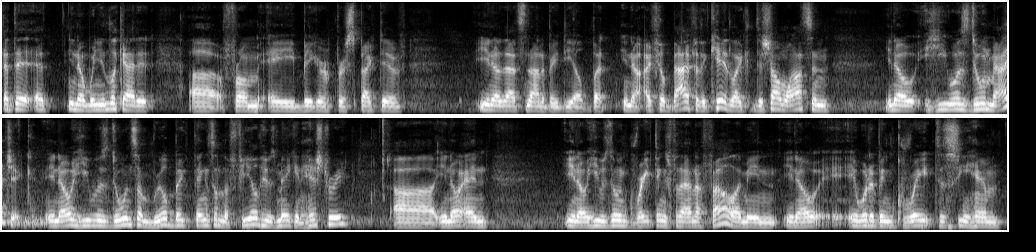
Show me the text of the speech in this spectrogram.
at the at, you know when you look at it uh, from a bigger perspective, you know that's not a big deal. But you know I feel bad for the kid. Like Deshaun Watson, you know he was doing magic. You know he was doing some real big things on the field. He was making history. Uh, you know and you know, he was doing great things for the NFL. I mean, you know, it, would have been great to see him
